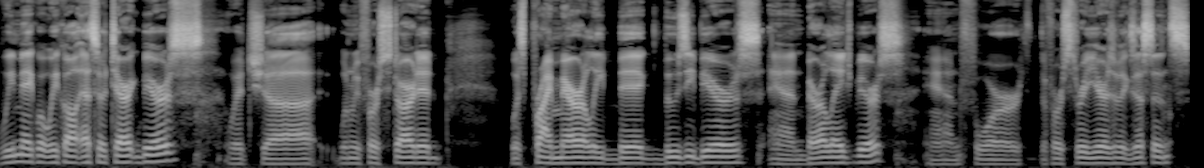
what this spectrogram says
We make what we call esoteric beers, which, uh, when we first started, was primarily big boozy beers and barrel aged beers. And for the first three years of existence,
